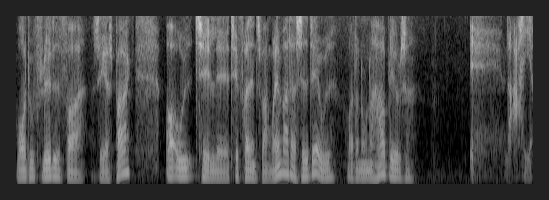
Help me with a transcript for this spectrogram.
hvor du flyttede fra Sears Park og ud til, øh, til Fredensvang. Hvordan var der at sidde derude? Var der nogle aha-oplevelser? Øh, nej, jeg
